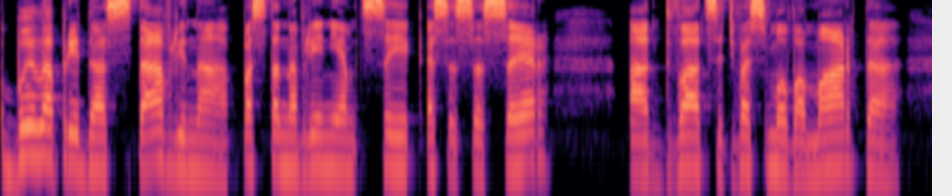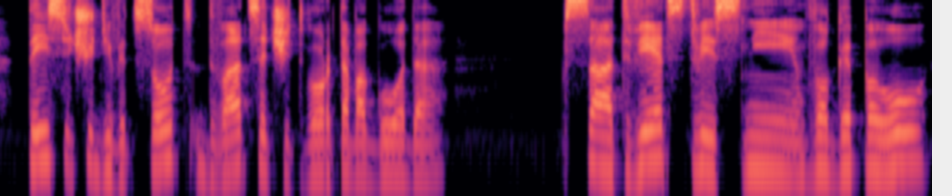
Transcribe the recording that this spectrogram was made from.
было предоставлено постановлением ЦИК СССР от 28 марта 1924 года. В соответствии с ним в ОГПУ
